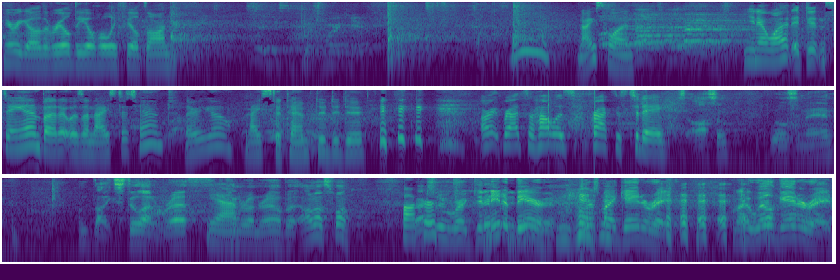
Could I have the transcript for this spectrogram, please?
here we go. The real deal. Holyfield's on. Woo, nice one. You know what? It didn't stay in, but it was a nice attempt. There you go. Nice attempt. Do, do, do. All right, Brad. So how was practice today? It's awesome. Will's the man. I'm like still out of breath. Yeah. Kind of running around, but I don't know. It's fun. Fokker? Actually, we're getting Need a pretty beer. Where's my Gatorade? My Will Gatorade.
